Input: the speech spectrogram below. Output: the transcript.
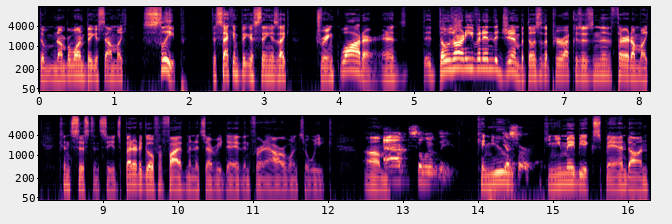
the number one biggest thing. I'm like sleep. The second biggest thing is like drink water, and it's, it, those aren't even in the gym, but those are the prerequisites. And then the third, I'm like consistency. It's better to go for five minutes every day than for an hour once a week. Um, Absolutely. Can you Yes, sir. can you maybe expand on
